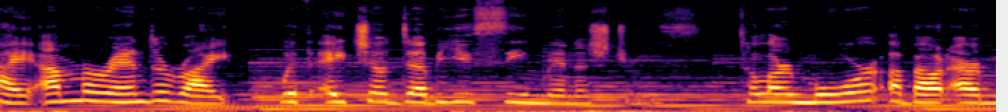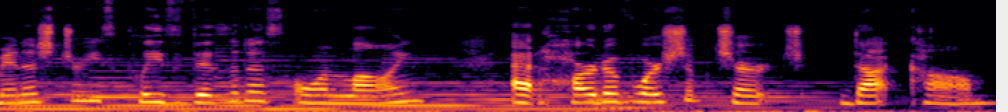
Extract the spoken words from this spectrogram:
Hi, I'm Miranda Wright with HOWC Ministries. To learn more about our ministries, please visit us online at heartofworshipchurch.com.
